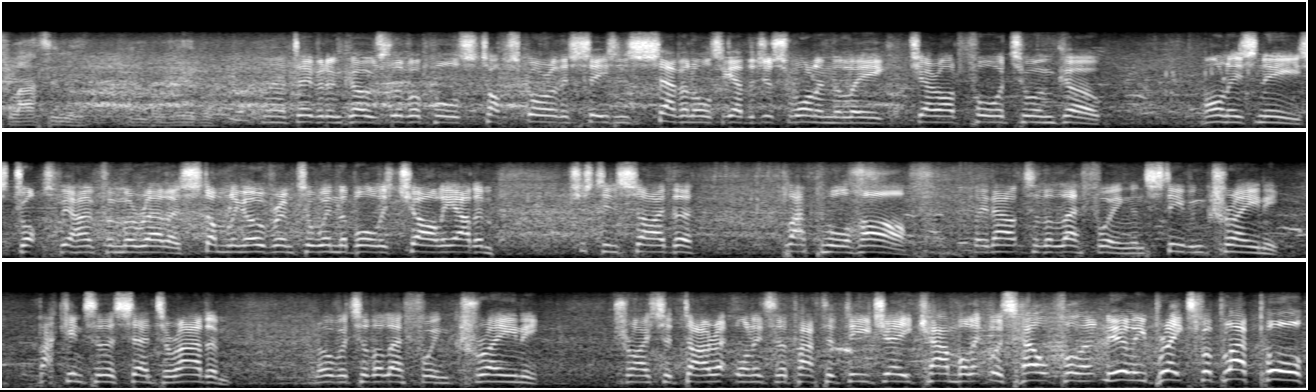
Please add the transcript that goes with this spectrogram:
flat in it. Uh, David Ngog's Liverpool's top scorer this season, seven altogether, just one in the league. Gerrard forward to Ngog. On his knees, drops behind for Meireles, stumbling over him to win the ball is Charlie Adam, just inside the Blackpool half. Played out to the left wing, and Stephen Crainey back into the centre. Adam, and over to the left wing, Crainey tries to direct one into the path of DJ Campbell. It was helpful. It nearly breaks for Blackpool.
